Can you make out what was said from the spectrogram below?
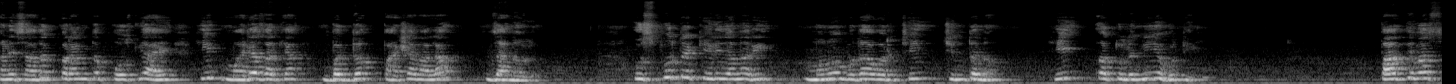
आणि साधकपर्यंत पोचली आहे ही माझ्यासारख्या बद्ध पाषाणाला जाणवलं. उत्स्फूर्त केली जाणारी मनोबुधावरची चिंतनं ही अतुलनीय होती. पाच दिवस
